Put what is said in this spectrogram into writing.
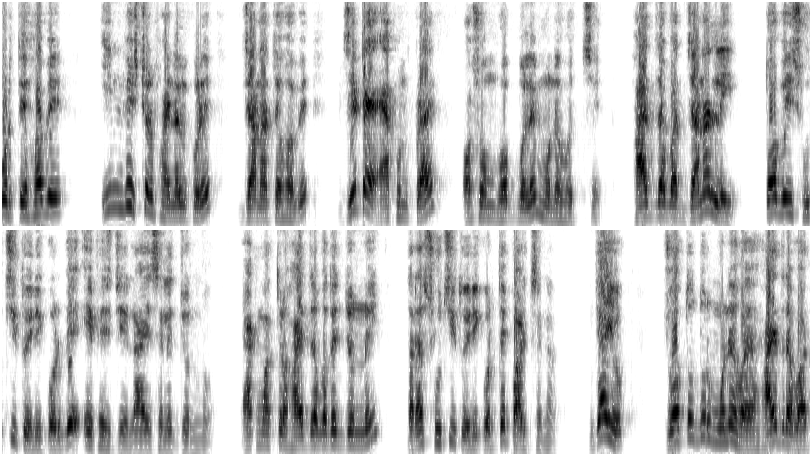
করতে হবে ইনভেস্টর ফাইনাল করে জানাতে হবে, যেটা এখন প্রায় অসম্ভব বলে মনে হচ্ছে। হায়দ্রাবাদ জানালেই তবেই সূচি তৈরি করবে এফএসডিএল আইএসএল এর জন্য। একমাত্র হায়দ্রাবাদের জন্যই তারা সূচি তৈরি করতে পারছে না। যাই হোক, যতদূর মনে হয় হায়দ্রাবাদ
